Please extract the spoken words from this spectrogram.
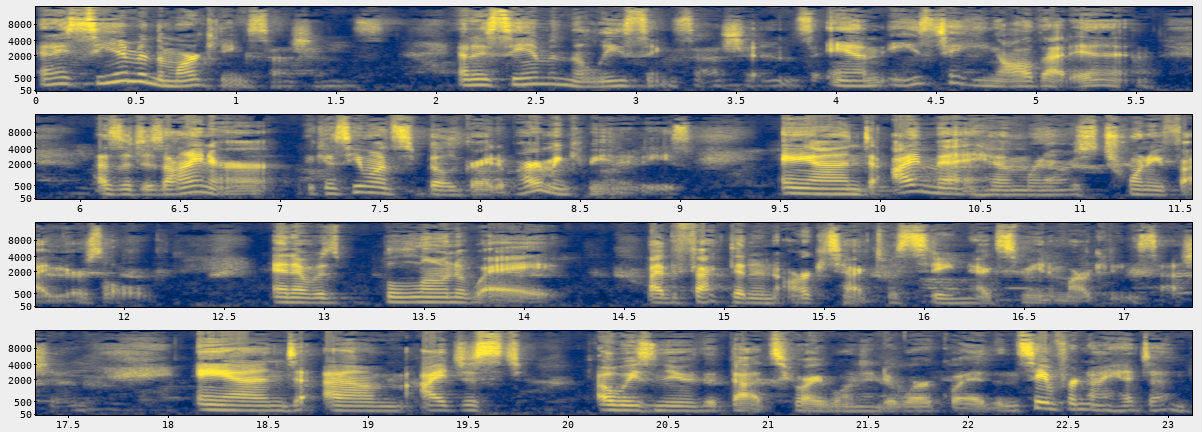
and I see him in the marketing sessions, and I see him in the leasing sessions, and he's taking all that in as a designer because he wants to build great apartment communities. And I met him when I was 25 years old, and I was blown away by the fact that an architect was sitting next to me in a marketing session. And um, I just always knew that that's who I wanted to work with. And Sanford and I had done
